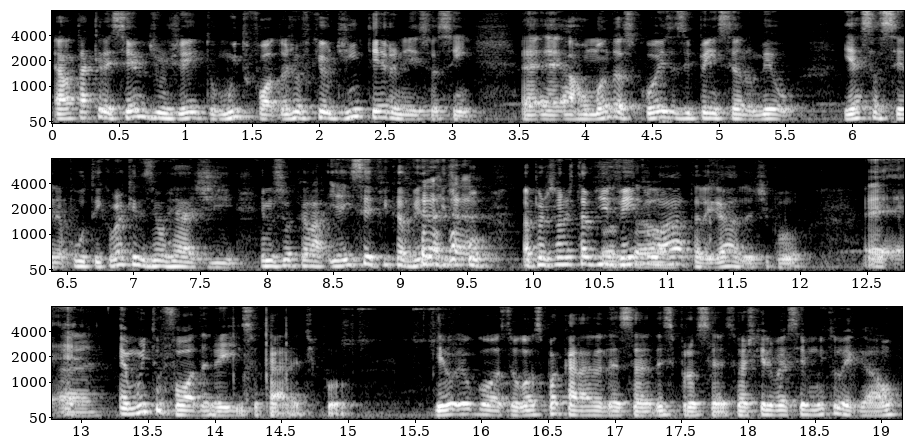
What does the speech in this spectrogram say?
ela tá crescendo de um jeito muito foda, hoje eu fiquei o dia inteiro nisso, assim, é, é, arrumando as coisas e pensando, meu e essa cena, puta, e como é que eles iam reagir? E não sei o que lá. E aí você fica vendo que, tipo, a personagem tá vivendo Total. lá, tá ligado? Tipo, é, é. É, é, muito foda ver isso, cara. Tipo, eu, eu gosto, eu gosto pra caralho dessa, desse processo. Eu acho que ele vai ser muito legal.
